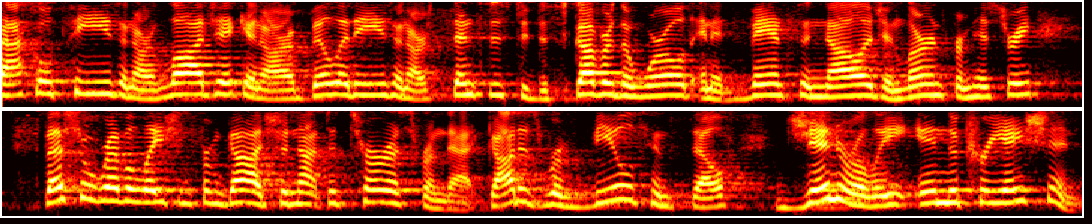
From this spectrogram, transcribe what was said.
faculties and our logic and our abilities and our senses to discover the world and advance in knowledge and learn from history, special revelation from God should not deter us from that. God has revealed himself generally in the creation.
